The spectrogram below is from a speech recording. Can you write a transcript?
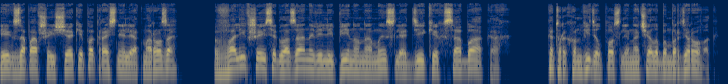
Их запавшие щеки покраснели от мороза, ввалившиеся глаза навели Пину на мысль о диких собаках, которых он видел после начала бомбардировок.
